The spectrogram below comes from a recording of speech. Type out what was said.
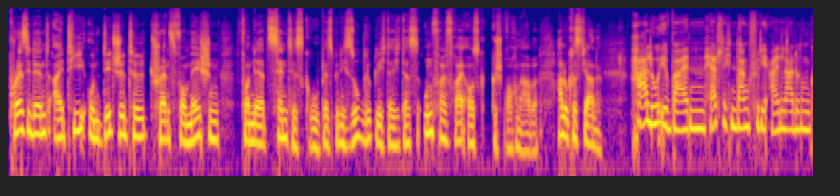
President IT und Digital Transformation von der Centis Group. Jetzt bin ich so glücklich, dass ich das unfallfrei ausgesprochen habe. Hallo Christiane. Hallo ihr beiden. Herzlichen Dank für die Einladung.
